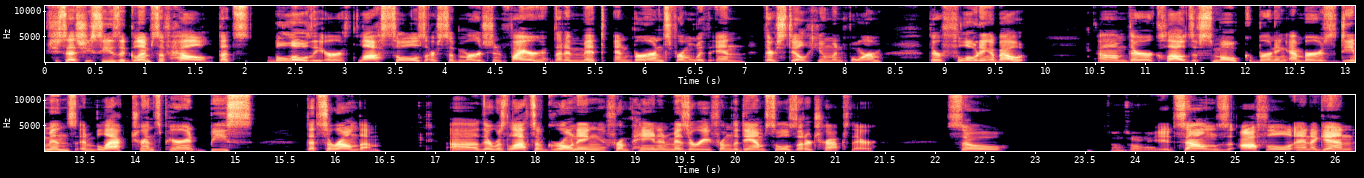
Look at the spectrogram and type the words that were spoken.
she says she sees a glimpse of hell that's below the earth. Lost souls are submerged in fire that emit and burns from within their still human form. They're floating about. Um, there are clouds of smoke, burning embers, demons, and black transparent beasts that surround them. Uh, there was lots of groaning from pain and misery from the damn souls that are trapped there. So Sounds horrible. it sounds awful. And again,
